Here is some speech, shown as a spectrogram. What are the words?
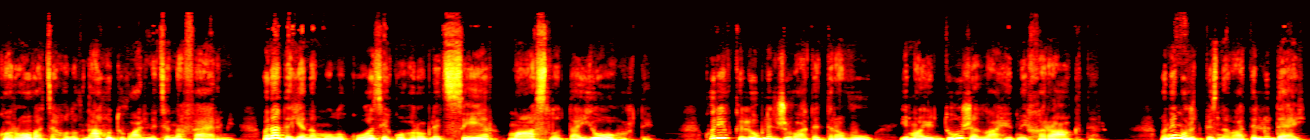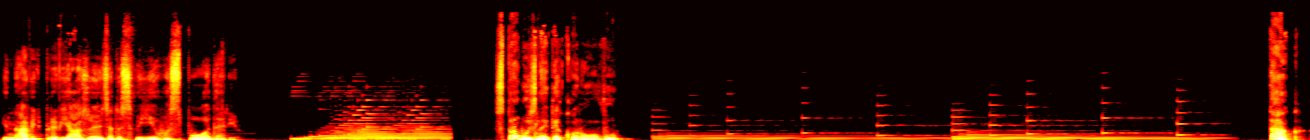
Корова це головна годувальниця на фермі. Вона дає нам молоко, з якого роблять сир, масло та йогурти. Корівки люблять жувати траву і мають дуже лагідний характер. Вони можуть пізнавати людей і навіть прив'язуються до своїх господарів. Спробуй знайти корову. Так,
